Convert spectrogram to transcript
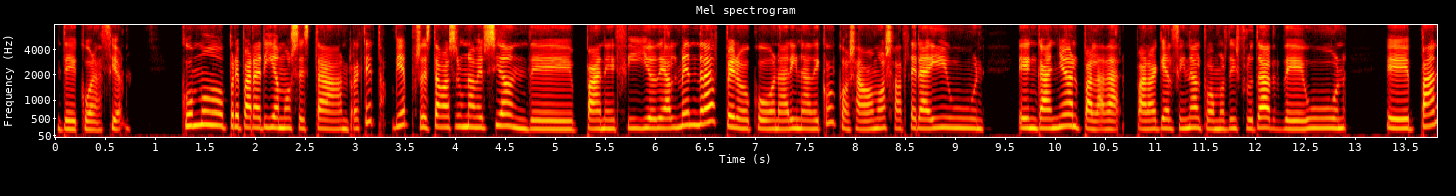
decoración. ¿Cómo prepararíamos esta receta? Bien, pues esta va a ser una versión de panecillo de almendras, pero con harina de coco. O sea, vamos a hacer ahí un engaño al paladar para que al final podamos disfrutar de un eh, pan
